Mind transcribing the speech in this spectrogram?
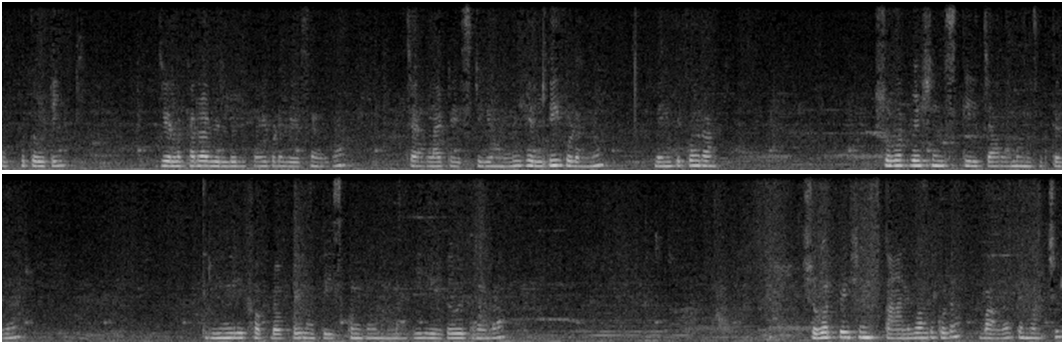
ఉప్పుతోటి జీలకర్ర వెల్లుల్లిపాయ కూడా వేసాం కదా. చాలా టేస్టీగా ఉంది హెల్తీ కూడాను. మెంతికూర షుగర్ పేషెంట్స్కి చాలా మంచిది కదా గ్రీన్ లీఫ్ అప్పుడప్పుడు ఇలా తీసుకుంటూ ఉండాలి ఏదో విధంగా. షుగర్ పేషెంట్స్ కాని వారు కూడా బాగా తినవచ్చు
